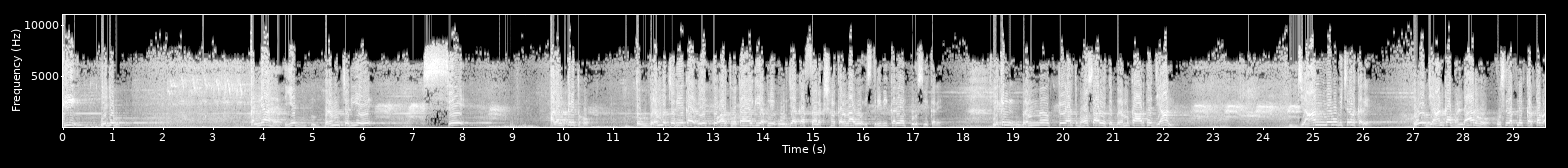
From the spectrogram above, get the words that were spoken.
कि ये जो कन्या है, ये ब्रह्मचर्य से अलंकृत हो। तो ब्रह्मचर्य का एक तो अर्थ होता है कि अपनी ऊर्जा का संरक्षण करना, वो स्त्री भी करे और पुरुष भी करे। लेकिन ब्रह्म के अर्थ बहुत सारे होते ब्रह्म का अर्थ है ज्ञान। ज्ञान में वो विचरण करे। वो ज्ञान का भंडार हो, उसे अपने कर्तव्य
